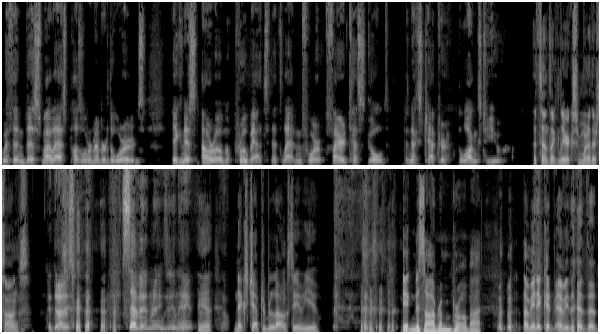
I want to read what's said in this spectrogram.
Within this, my last puzzle remembered the words Ignis aurum probat, that's Latin for fire test gold. The next chapter belongs to you. That sounds like lyrics from one of their songs. It does. Seven rings in hand. yeah. No. Next chapter belongs to you. Ignis Aurum Probat. I mean, it could. I mean, the,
